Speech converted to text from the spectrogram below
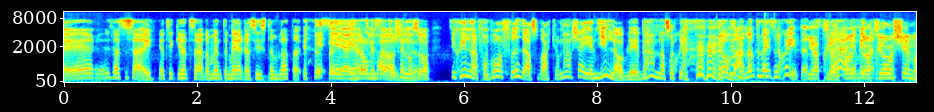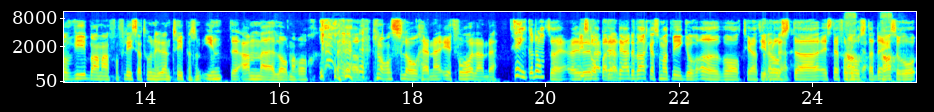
är... Alltså så här, jag tycker att så här, de är inte mer rasister än blattar. Att Är, är, är de att de känner så? Till skillnad från våra fruar så verkar den här tjejen gilla att bli behandlad som skit. De behandlar inte mig som skit ens. Jag tror, att, mina- jag tror de känner vibbarna från Felicia att hon är den typen som inte anmäler när, Ja. när hon slår henne i ett förhållande. Tänker de Så, eh, Vi stoppar det, där. det hade verkat som att vi går över till att Till att det- roasta, istället för att Ja. roasta dig Ja. så ro-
